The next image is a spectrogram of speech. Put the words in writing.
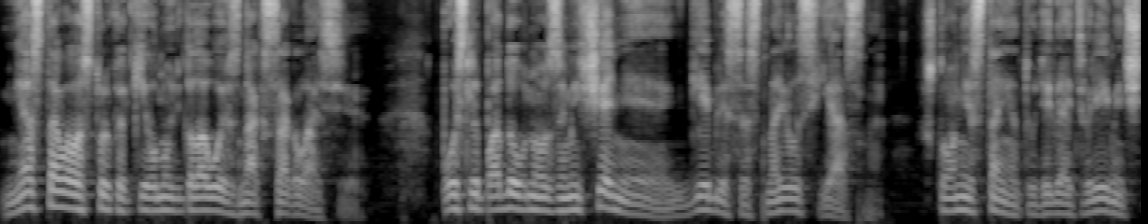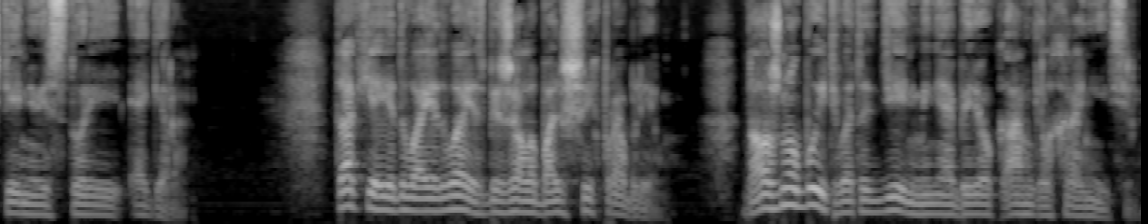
Мне оставалось только кивнуть головой в знак согласия. После подобного замечания Геббельс становилось ясно, что он не станет уделять время чтению истории Эггера. Так я едва-едва избежала больших проблем. Должно быть, в этот день меня берег ангел-хранитель.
